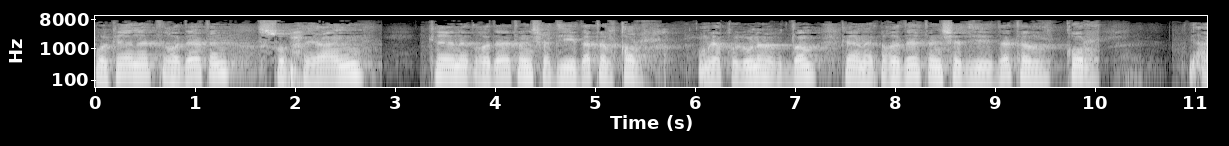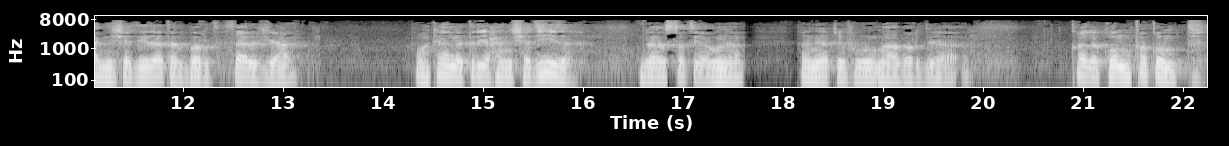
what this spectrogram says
وكانت غداة الصبح يعني كانت غداة شديدة القر. ويقولونها بالضم كانت غداة شديدة القر يعني شديدة البرد ثلج يعني وكانت ريحا شديدة لا يستطيعون أن يقفوا مع بردها. قال قم فقمت.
